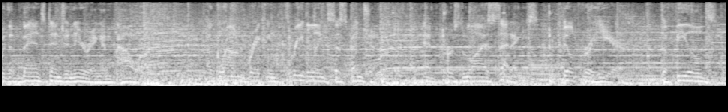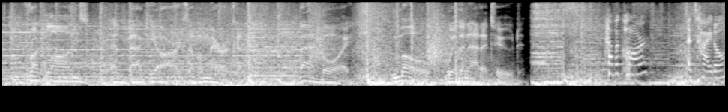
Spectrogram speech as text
With advanced engineering and power, a groundbreaking three-link suspension, and personalized settings built for here. Fields, front lawns, and backyards of America. Bad boy. Mow with an attitude. Have a car? A title?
